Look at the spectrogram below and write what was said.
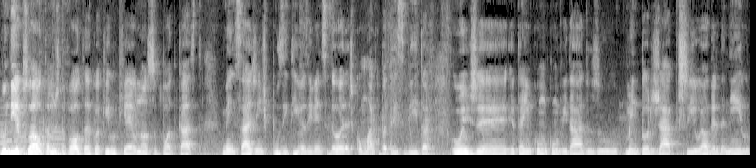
Bom dia pessoal, estamos de volta com aquilo que é o nosso podcast Mensagens Positivas e Vencedoras com Marco Patrício Vitor. Hoje eh, eu tenho como convidados o mentor Jacques e o Elder Danilo,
